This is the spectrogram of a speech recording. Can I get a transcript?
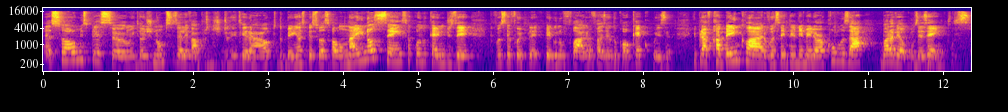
é só uma expressão, então a gente não precisa levar pro sentido literal, tudo bem? As pessoas falam na inocência quando querem dizer que você foi pego no flagra fazendo qualquer coisa. E para ficar bem claro, você entender melhor como usar, bora ver alguns exemplos?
